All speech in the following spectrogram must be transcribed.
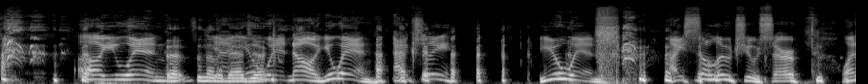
oh, you win. That's another yeah, dad you joke. Win. No, you win. Actually, you win. I salute you, sir. 1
